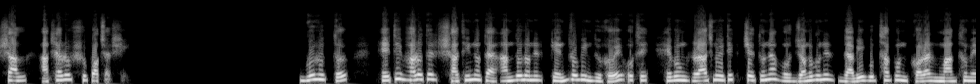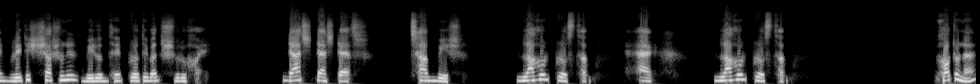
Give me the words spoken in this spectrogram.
সাল আঠারোশো পঁচাশি। গুরুত্ব, এটি ভারতের স্বাধীনতা আন্দোলনের কেন্দ্রবিন্দু হয়ে ওঠে এবং রাজনৈতিক চেতনা ও জনগণের দাবি উত্থাপন করার মাধ্যমে ব্রিটিশ শাসনের বিরুদ্ধে প্রতিবাদ শুরু হয়। Dash dash dash. ছাব্বিশ। লাহোর প্রস্তাব। এক। লাহোর প্রস্তাব। ঘটনা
